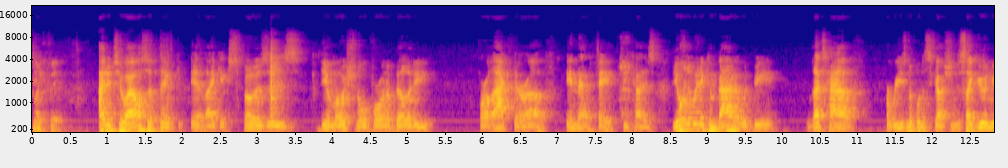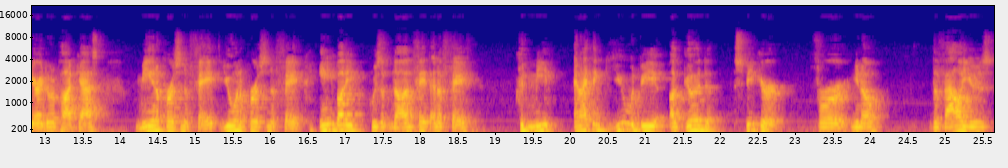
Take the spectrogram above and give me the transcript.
like faith. I do too. I also think it like exposes the emotional vulnerability or lack thereof in that faith because the only way to combat it would be let's have a reasonable discussion, just like you and me are doing a podcast. Me and a person of faith, you and a person of faith, anybody who's of non-faith and of faith could meet, and I think you would be a good speaker for you know the values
